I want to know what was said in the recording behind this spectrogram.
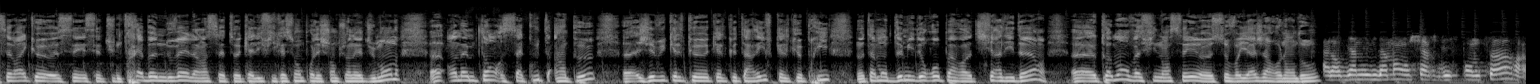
C'est vrai que c'est une très bonne nouvelle, hein, cette qualification pour les championnats du monde. Euh, en même temps, ça coûte un peu. Euh, J'ai vu quelques quelques tarifs, quelques prix, notamment 2000 euros par euh, cheerleader. Euh, comment on va financer euh, ce voyage à Rolando? Alors bien évidemment, on cherche des sponsors,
